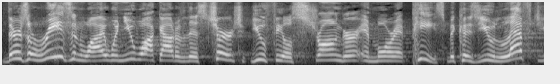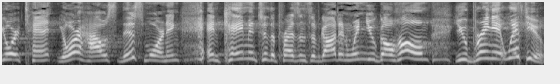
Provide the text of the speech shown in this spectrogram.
There's a reason why when you walk out of this church, you feel stronger and more at peace because you left your tent, your house this morning and came into the presence of God. And when you go home, you bring it with you.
